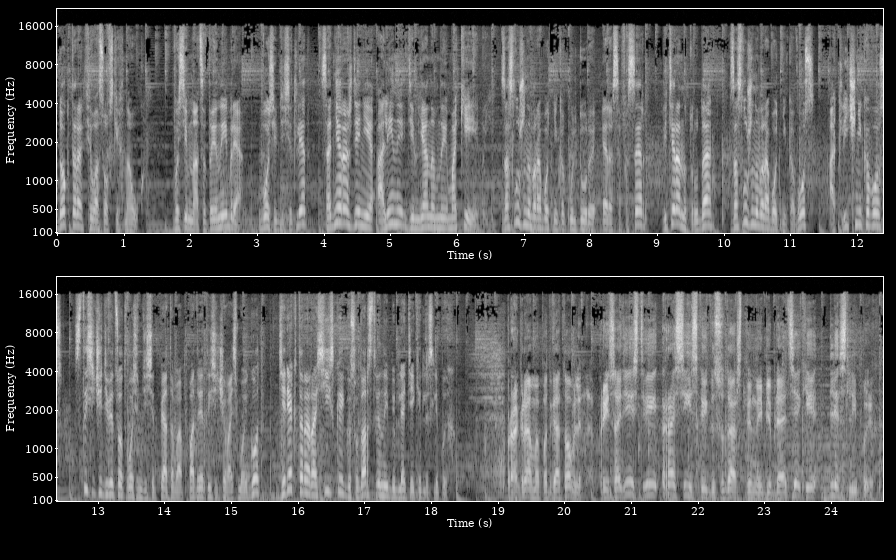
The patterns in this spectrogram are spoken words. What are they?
доктора философских наук. 18 ноября. 80 лет со дня рождения Алины Демьяновны Макеевой, заслуженного работника культуры РСФСР, ветерана труда, заслуженного работника ВОЗ, отличника ВОЗ, с 1985 по 2008 год директора Российской государственной библиотеки для слепых. Программа подготовлена при содействии Российской государственной библиотеки для слепых –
